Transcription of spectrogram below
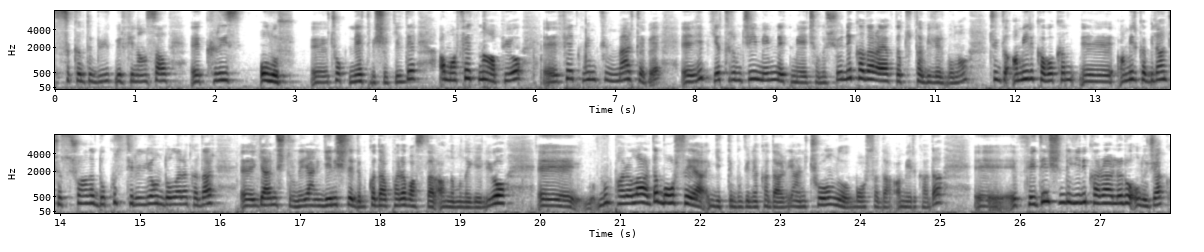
sıkıntı, büyük bir finansal kriz olur e, çok net bir şekilde. Ama FED ne yapıyor? E, FED mümkün mertebe e, hep yatırımcıyı memnun etmeye çalışıyor. Ne kadar ayakta tutabilir bunu? Çünkü Amerika bakın Amerika bilançosu şu anda 9 trilyon dolara kadar gelmiş durumda. Yani genişledi. Bu kadar para bastılar anlamına geliyor. Bu paralar da borsaya gitti bugüne kadar. Yani çoğunluğu borsada Amerika'da. Fed'in şimdi yeni kararları olacak.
